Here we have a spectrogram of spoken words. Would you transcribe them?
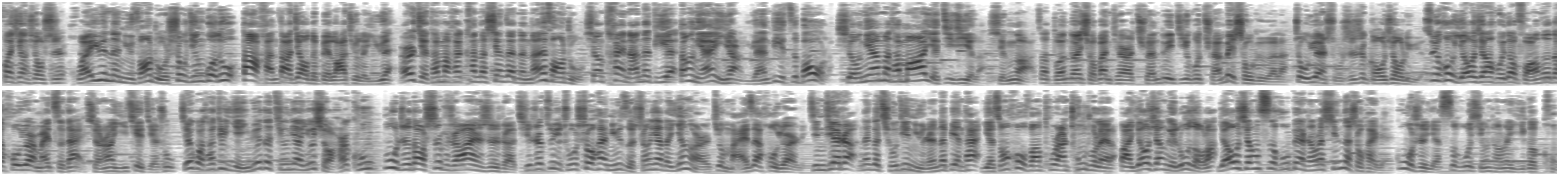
幻象消失，怀孕的女房主受惊过度，大喊大叫的被拉去了医院。而且他们还看到现在的男房主像泰南的爹当年一样原地自爆了。小蔫巴他妈也 GG 了。行啊，这短短小半天，全队几乎全被收割了。咒怨属实是高效率。最后姚香回到房子的后院买磁带，想让一切结束。结果他就隐约的听见有小孩哭，不知道是不是暗示着，其实最初受害女子生下的婴儿就埋在后院里。紧接着，那个囚禁女人的变态也从后方突然冲出来了，把姚香给撸走了。姚香似乎变成了新的受害人，故事也似乎形成了一个恐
